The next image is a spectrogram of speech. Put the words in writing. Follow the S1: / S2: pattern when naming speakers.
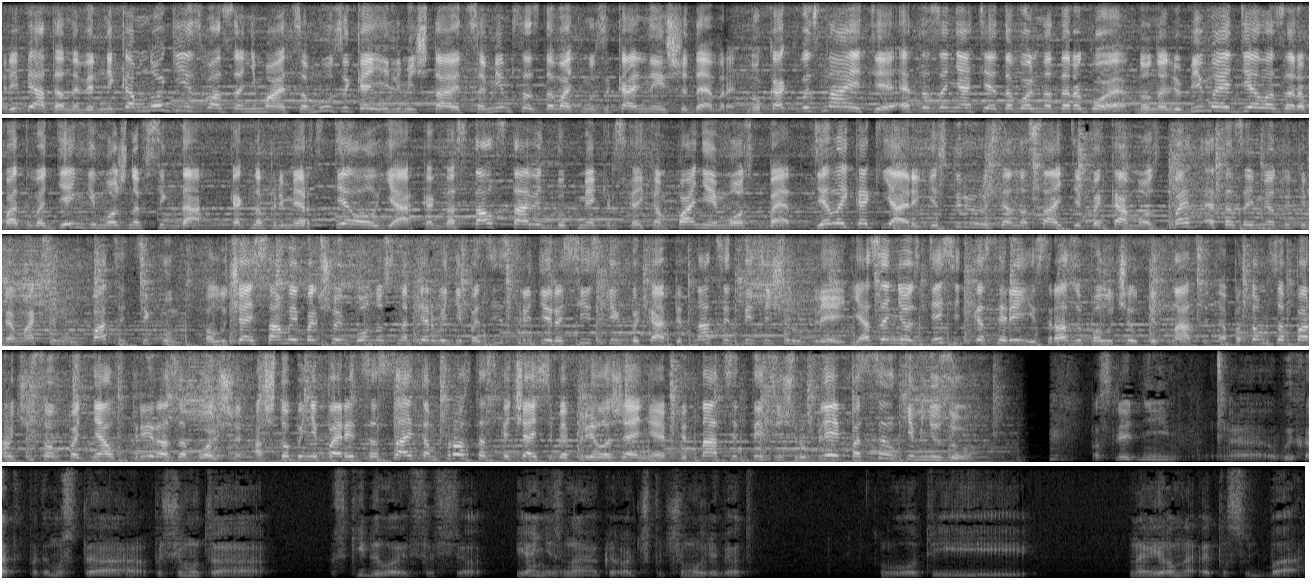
S1: Ребята, наверняка многие из вас занимаются музыкой или мечтают самим создавать музыкальные шедевры. Но как вы знаете, это занятие довольно дорогое. Но на любимое дело зарабатывать деньги можно всегда. Как, например, сделал я, когда стал ставить букмекерской компании MostBet. Делай как я, регистрируйся на сайте БК MostBet, это займет у тебя максимум 20 секунд. Получай самый большой бонус на первый депозит среди российских БК 15 тысяч рублей. Я занес 10 косарей и сразу получил 15, а потом за пару часов поднял в 3 раза больше. А чтобы не париться с сайтом, просто скачай себе приложение. 15 тысяч рублей по ссылке внизу.
S2: Последний э, выход, потому что почему-то скидывается все. Я не знаю, короче, почему, ребят. Вот, и, наверное, это судьба.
